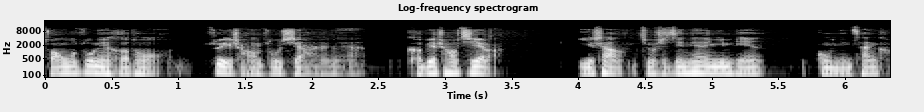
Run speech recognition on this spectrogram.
房屋租赁合同最长租期二十年，可别超期了。以上就是今天的音频，供您参考。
